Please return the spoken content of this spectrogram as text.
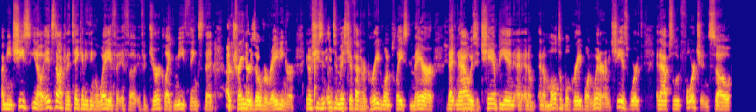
I mean, she's you know, it's not going to take anything away if if a if a jerk like me thinks that her trainer is overrating her. You know, she's an into mischief out of a Grade One placed mare that now is a champion and and a, and a multiple Grade One winner. I mean, she is worth an absolute fortune. So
